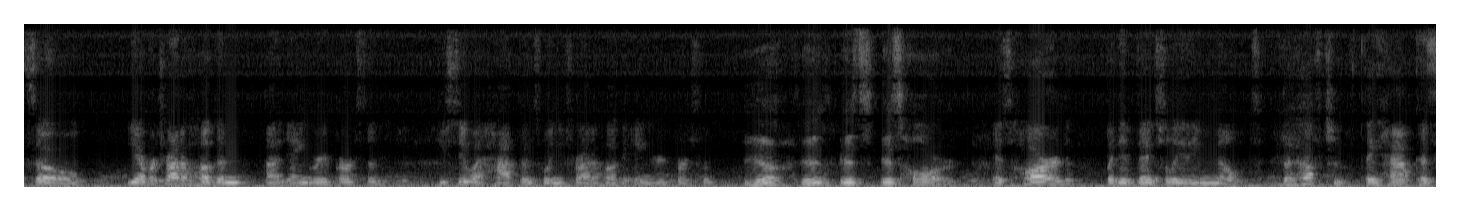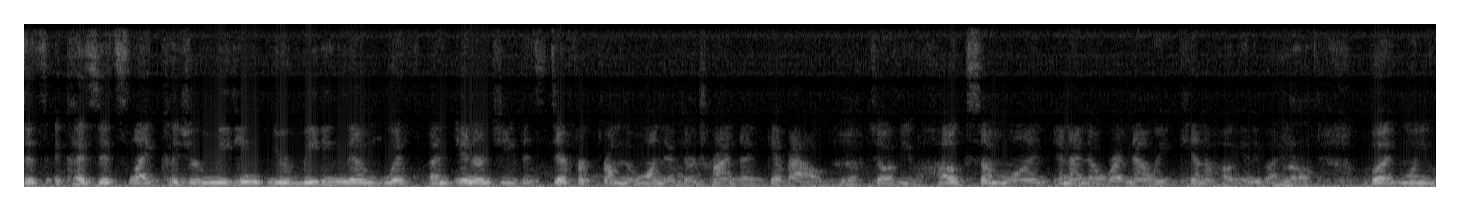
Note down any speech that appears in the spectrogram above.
So you ever try to hug an, an angry person? Do you see what happens when you try to hug an angry person? Yeah, it, it's it's hard. It's hard, but eventually they melt. They have to. They have because it's because it's like because you're meeting you're meeting them with an energy that's different from the one that they're trying to give out. Yeah. So if you hug someone, and I know right now we cannot hug anybody, No. but when you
